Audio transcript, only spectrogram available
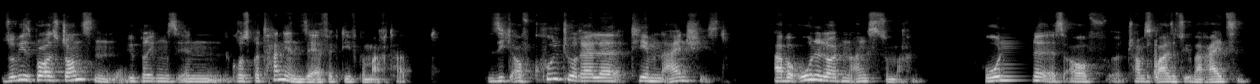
so wie es Boris Johnson übrigens in Großbritannien sehr effektiv gemacht hat, sich auf kulturelle Themen einschießt, aber ohne Leuten Angst zu machen, ohne es auf äh, Trumps Weise zu überreizen,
